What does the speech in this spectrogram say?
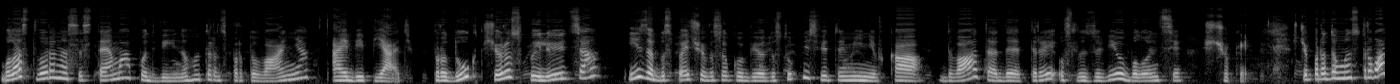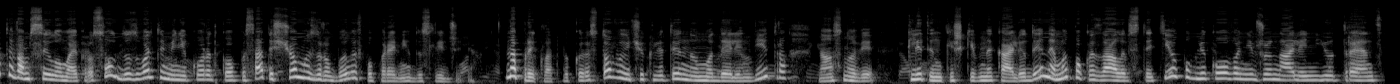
була створена система подвійного транспортування IB5 продукт, що розпилюється і забезпечує високу біодоступність вітамінів К2 та Д3 у слизовій оболонці щоки. Щоб продемонструвати вам силу Microsoft, дозвольте мені коротко описати, що ми зробили в попередніх дослідженнях. Наприклад, використовуючи клітинну модель інвітро на основі клітинки шківника людини, ми показали в статті, опублікованій в журналі New Trends,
